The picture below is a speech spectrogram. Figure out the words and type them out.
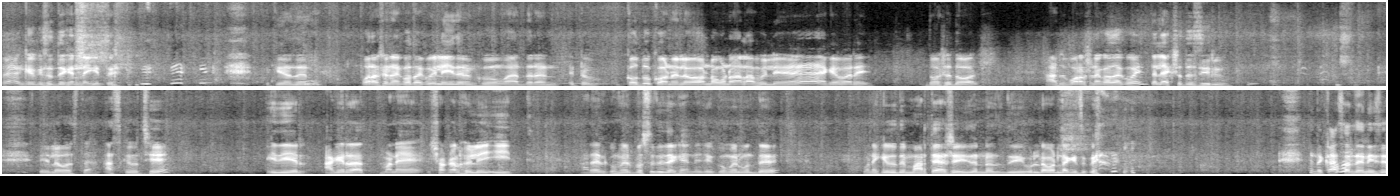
হ্যাঁ কেউ কিছু দেখেন না কিন্তু। ধরেন পড়াশোনার কথা কইলে এই ধরেন ঘুম, আর ধরেন একটু কত কন হইলে অন্য কোনো আলাপ হইলে হ্যাঁ একেবারে। দশে দশ। আর পড়াশোনার কথা কই, তাহলে একশোতে জিরো। এই অবস্থা। আজকে হচ্ছে ঈদের আগের রাত মানে সকাল হইলে ঈদ। আর এর ঘুমের প্রস্তুতি দেখেন এই যে ঘুমের মধ্যে মানে কেউ যদি মারতে আসে এই জন্য যদি উল্টা পাল্টা কিছু কাঁচা দিয়ে নিছে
